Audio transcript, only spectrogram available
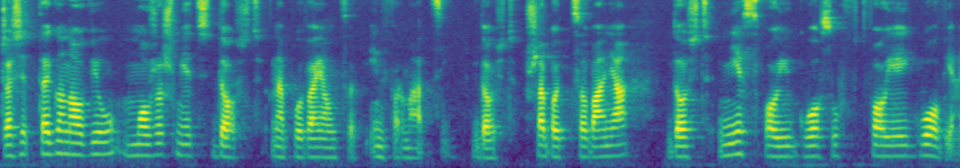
W czasie tego nowiu możesz mieć dość napływających informacji, dość przebodźcowania, dość nieswoich głosów w Twojej głowie.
